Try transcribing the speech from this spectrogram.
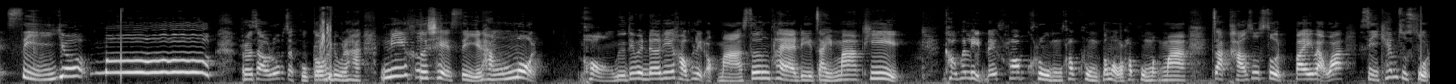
ดสีเยอะมากเราจะเอารูปจาก Google ให้ดูนะคะ นี่คือเฉดสีทั้งหมดของ Beauty Blender ที่เขาผลิตออกมา ซึ่งแพรดีใจมากที่ เขาผลิตได้ครอบคลุม ครอบคลุมต้องบอกว่าครอบคลุมมากๆ จากขาวสุดๆ ไปแบบว่าสีเข้มสุด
